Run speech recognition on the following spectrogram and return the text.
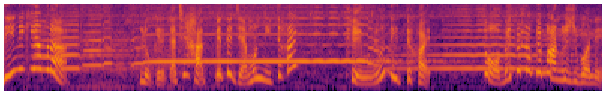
দিইনি কি আমরা? লোকের কাছে হাত পেতে যেমন নিতে হয়, তেমনিও দিতে হয়। তবে তো লোকে মানুষ বলে।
